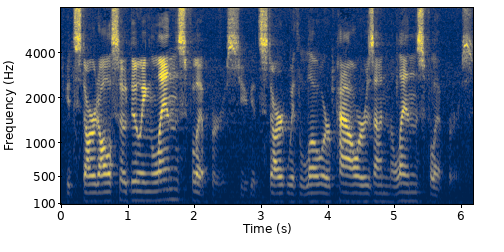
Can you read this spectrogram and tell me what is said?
You could start also doing lens flippers. You could start with lower powers on the lens flippers.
